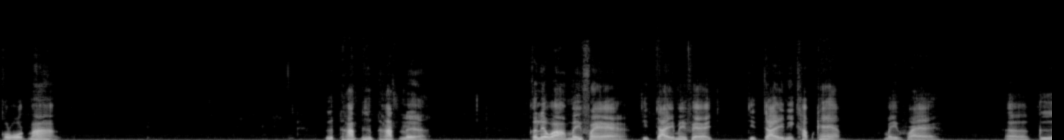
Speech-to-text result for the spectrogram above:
โกรธมากฮึดฮัดฮึดฮัดเลยก็เรียกว่าไม่แฟร์จิตใจไม่แฟร์จิตใจนี่คับแคบ ไม่แฟร์เออคือ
